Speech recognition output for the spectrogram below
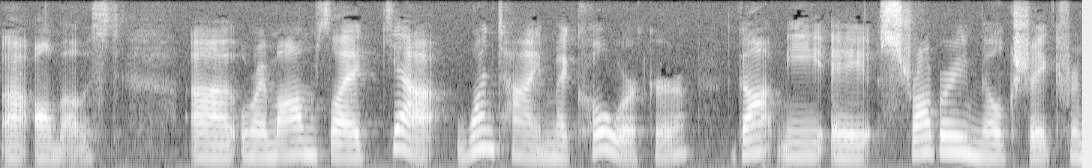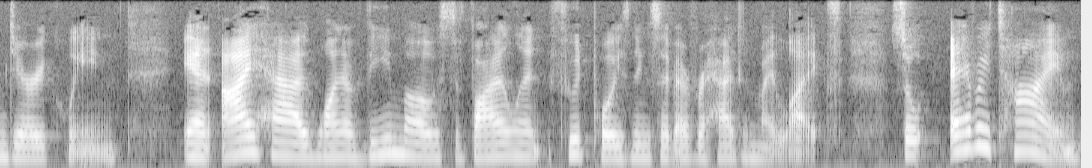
uh, almost. Uh, where my mom's like, yeah, one time my coworker got me a strawberry milkshake from Dairy Queen and I had one of the most violent food poisonings I've ever had in my life. So every time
